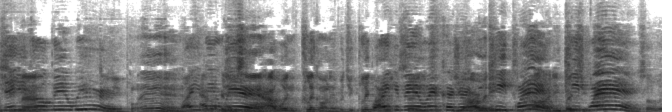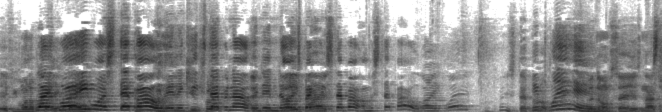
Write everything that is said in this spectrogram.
Family. family. There you not- go, being You weird. playing. Why you being would Cause be you saying weird? I wouldn't click on it, but you click. Why on it. you so being weird? Because you, already- you keep playing. already- You but keep playing. So if you want to Like play what? back, He want to step out and then keep play- stepping out, and then don't play expect me to step out. I'm gonna step out. Like what? Hey, step He out. playing. But don't say it's not This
